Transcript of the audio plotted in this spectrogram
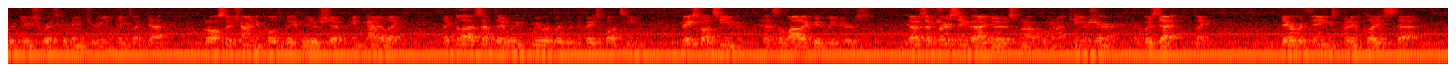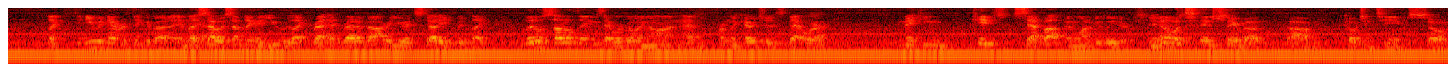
reduce risk of injury and things like that, but also trying to cultivate leadership and kind of like like a lot of stuff that we, we work with with the baseball team. The baseball team has a lot of good leaders. That was the first thing that I noticed when I when I came For here was that like there were things put in place that like you would never think about it unless Yeah. that was something that you like read, had read about or you had studied, but like little subtle things that were going on as from the coaches that were making kids step up and want to be leaders. You know what I'm what's saying? interesting about um, coaching teams? So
